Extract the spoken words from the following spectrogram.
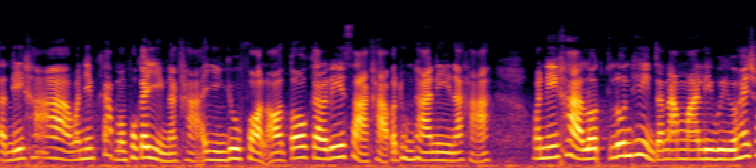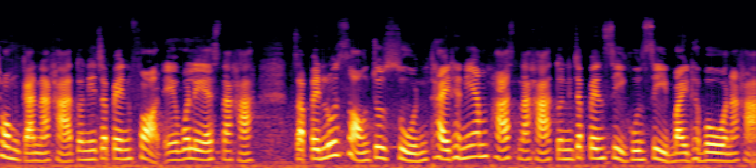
วัสดีค่ะ วันนี้กลับมาพบกับหญิงนะคะ หญิงอยู่ฟอร์ดออโต้แกลเลอรี่สาขาปทุมธานีนะคะ วันนี้ค่ะ รถรุ่นที่หญิงจะนำมารีวิวให้ชมกันนะคะ ตัวนี้จะเป็น Ford Everest นะคะ จะเป็นรุ่น 2.0 Titanium Plus นะคะ ตัวนี้จะเป็น 4x4 ใบเทอร์โบนะคะ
